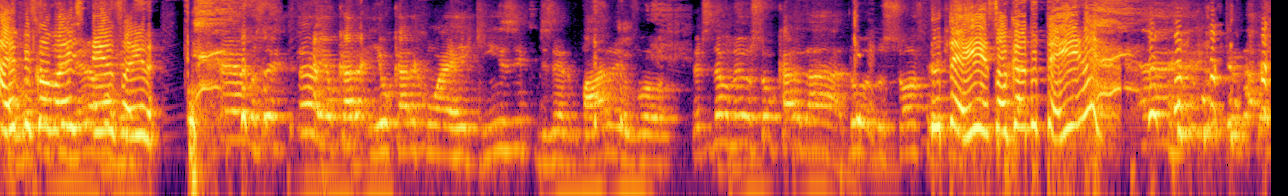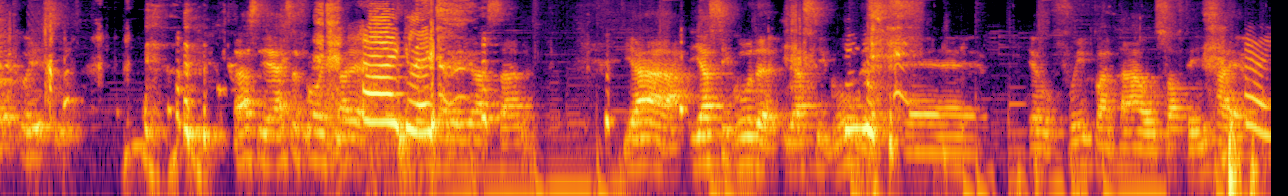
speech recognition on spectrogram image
Aí então, ficou mais tenso ainda. É, você. Não, e o cara, e o cara com a R15 dizendo, para, eu vou. Eu disse, não, não, eu sou o cara da, do, do software. Do TI, sou o cara do TI. É, não tem nada a ver com isso. Assim, essa foi uma história, Ai, que legal. engraçada. E a, e a segunda, e a segunda é, eu fui implantar o software em Israel.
